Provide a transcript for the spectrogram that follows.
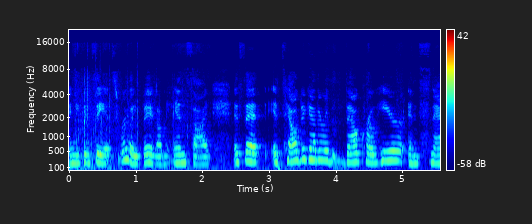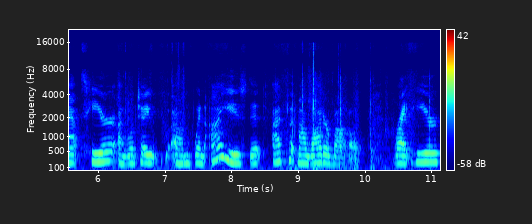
and you can see it's really big on the inside, is that it's held together with Velcro here and snaps here. I will tell you, um, when I used it, I put my water bottle right here.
